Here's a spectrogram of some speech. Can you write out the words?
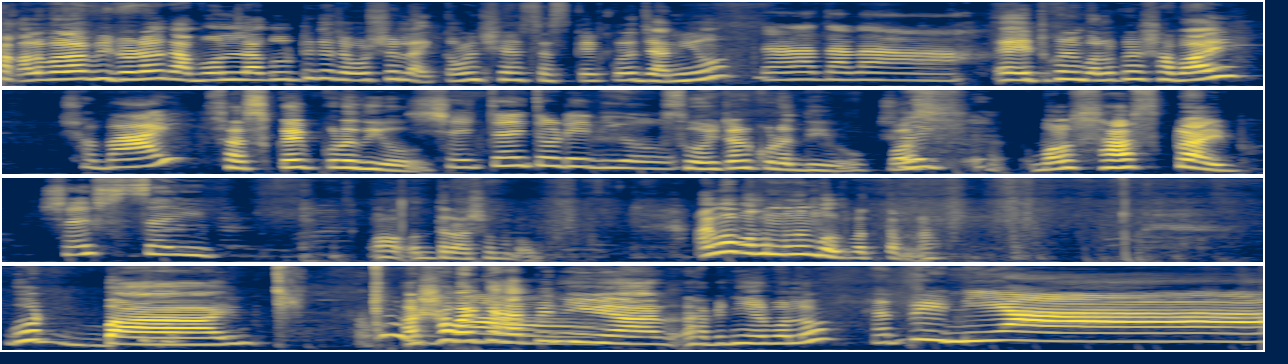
সকালবেলা ভিডিওটা কেমন লাগল ঠিক আছে অবশ্যই লাইক কমেন্ট শেয়ার সাবস্ক্রাইব করে জানিও। দাঁড়া দাঁড়া। এই একটুখানি বলো করে সবাই। সবাই সাবস্ক্রাইব করে দিও। সেটাই তো রেডিও সোয়েটার করে দিও। বস বল সাবস্ক্রাইব সেই সেই ওদের অসম্ভব। আমিও প্রথম প্রথম বলতে পারতাম না। গুড বাই আর সবাইকে happy new year happy new year বলো। হ্যাপি নিউ ইয়ার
